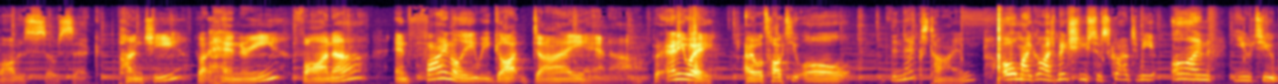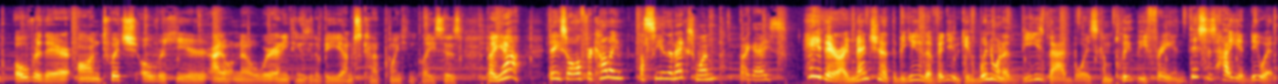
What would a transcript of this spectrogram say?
Bob is so sick. Punchy, got Henry, Fauna, and finally we got Diana. But anyway, I will talk to you all the next time. Oh my gosh, make sure you subscribe to me on YouTube over there, on Twitch over here. I don't know where anything's gonna be. I'm just kind of pointing places. But yeah, thanks all for coming. I'll see you in the next one. Bye guys. Hey there, I mentioned at the beginning of the video you can win one of these bad boys completely free, and this is how you do it.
